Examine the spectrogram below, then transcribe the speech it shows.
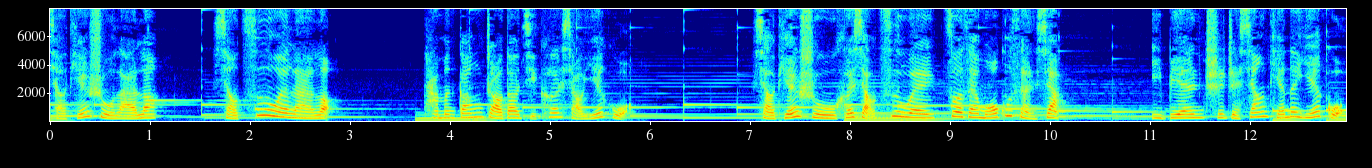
小田鼠来了，小刺猬来了，它们刚找到几颗小野果。小田鼠和小刺猬坐在蘑菇伞下，一边吃着香甜的野果，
